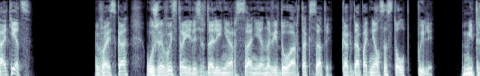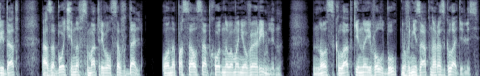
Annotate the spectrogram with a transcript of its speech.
«Отец!» Войска уже выстроились в долине Арсания на виду Артаксаты, когда поднялся столб пыли. Митридат озабоченно всматривался вдаль. Он опасался обходного маневра римлян. Но складки на его лбу внезапно разгладились.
